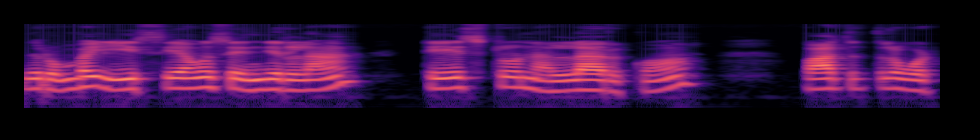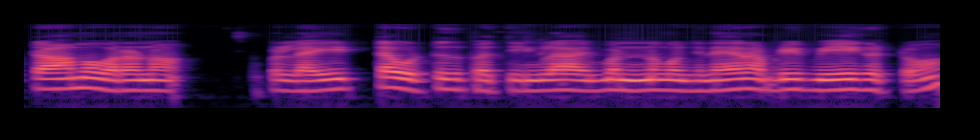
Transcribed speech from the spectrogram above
இது ரொம்ப ஈஸியாகவும் செஞ்சிடலாம். டேஸ்ட்டும் நல்லாயிருக்கும் பாத்திரத்தில் ஒட்டாமல் வரணும். இப்போ லைட்டாக ஒட்டுது பார்த்திங்களா இப்போ இன்னும் கொஞ்சம் நேரம் அப்படியே வேகட்டும்.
